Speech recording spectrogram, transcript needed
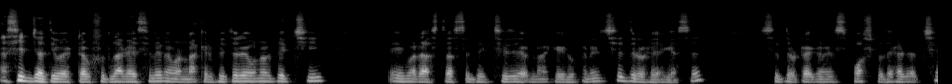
অ্যাসিড জাতীয় একটা ওষুধ লাগাইছিলেন। আমার নাকের ভিতরে ওনার দেখছি। এবার আস্তে আস্তে দেখছি যে নাকের ওখানে ছিদ্র হয়ে গেছে। ছিদ্রটা এখানে স্পষ্ট দেখা যাচ্ছে।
